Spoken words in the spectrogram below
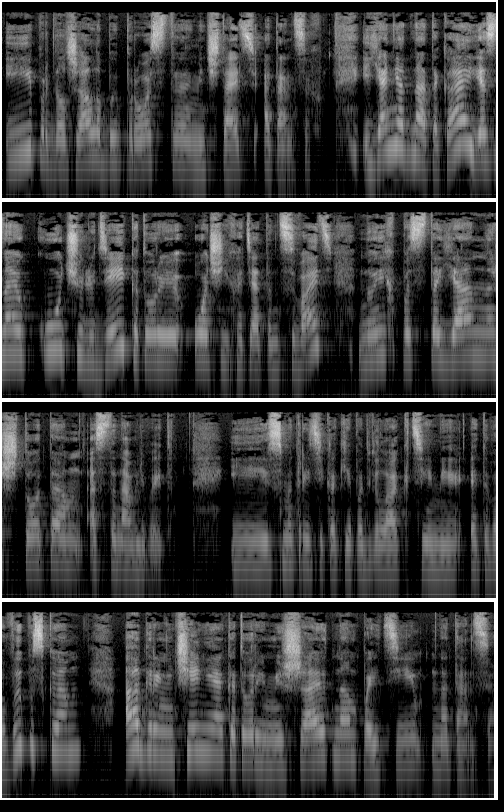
и продолжала бы просто мечтать о танцах. И я не одна такая, я знаю кучу кучу людей, которые очень хотят танцевать, но их постоянно что-то останавливает. И смотрите, как я подвела к теме этого выпуска ограничения, которые мешают нам пойти на танцы.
